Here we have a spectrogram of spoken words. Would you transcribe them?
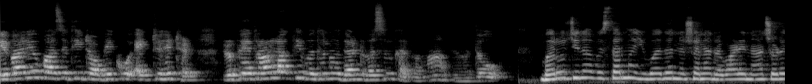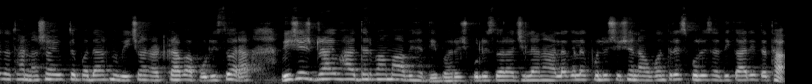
વેપારીઓ પાસેથી ટોબેકો એક્ટ હેઠળ રૂપિયા ત્રણ લાખથી વધુનો દંડ વસૂલ કરવામાં આવ્યો હતો. ભરૂચ જિલ્લા વિસ્તારમાં યુવાધન નશાના રવાડે ના ચડે તથા નશાયુક્ત પદાર્થનું વેચાણ અટકાવવા પોલીસ દ્વારા વિશેષ ડ્રાઈવ હાથ ધરવામાં આવી હતી. ભરૂચ પોલીસ દ્વારા જિલ્લાના અલગ અલગ પોલીસ સ્ટેશનના ઓગણત્રીસ પોલીસ અધિકારી તથા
